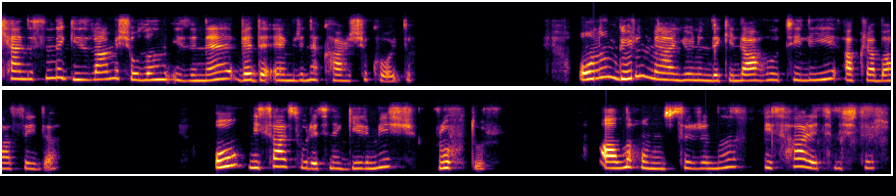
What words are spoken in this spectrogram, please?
kendisinde gizlenmiş olanın izine ve de emrine karşı koydu. Onun görünmeyen yönündeki lahutiliği akrabasıydı. O misal suretine girmiş ruhtur. Allah onun sırrını ishar etmiştir.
